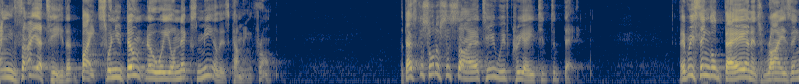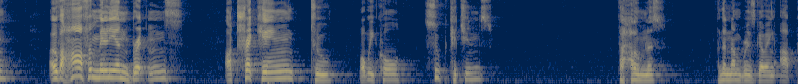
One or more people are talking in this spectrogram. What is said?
anxiety that bites when you don't know where your next meal is coming from. But that's the sort of society we've created today. Every single day, and it's rising, over half a million Britons are trekking to what we call soup kitchens for homeless, and the number is going up.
